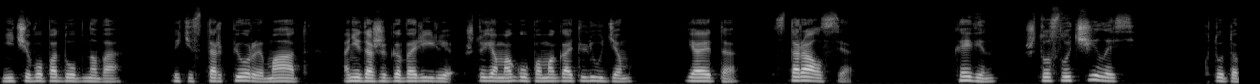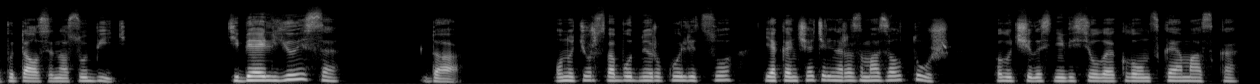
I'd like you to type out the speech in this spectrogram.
ничего подобного. Эти старперы, мат, они даже говорили, что я могу помогать людям. Я это, старался. Кевин, что случилось? Кто-то пытался нас убить. Тебя и Льюиса? Да. Он утер свободной рукой лицо и окончательно размазал тушь. Получилась невеселая клоунская маска.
